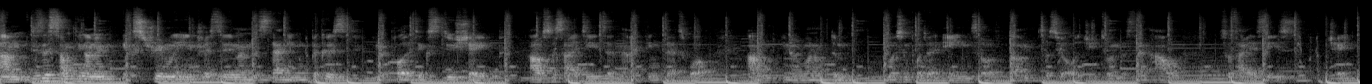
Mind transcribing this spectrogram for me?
um, this is something I'm extremely interested in understanding because you know, politics do shape our societies, and I think that's what um, you know one of the most important aims of um, sociology to understand how societies change.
